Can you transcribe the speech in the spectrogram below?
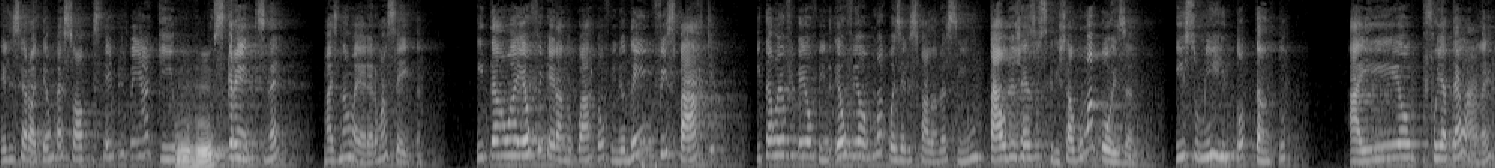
eles disseram, olha, tem um pessoal que sempre vem aqui, um, uhum. uns crentes, né? Mas não era, era uma seita. Então, aí eu fiquei lá no quarto ouvindo. Eu nem fiz parte, então eu fiquei ouvindo. Eu vi alguma coisa eles falando assim, um tal de Jesus Cristo, alguma coisa. Isso me irritou tanto. Aí eu fui até lá, né?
